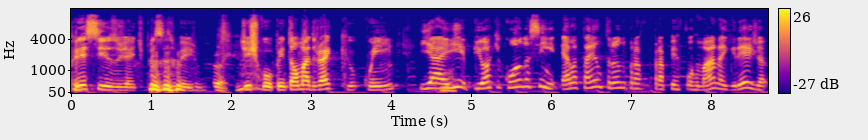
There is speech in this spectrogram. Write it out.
Preciso, gente, preciso mesmo. Desculpa. Então, uma drag queen. E aí, pior que quando, assim, ela tá entrando pra, pra performar na igreja,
